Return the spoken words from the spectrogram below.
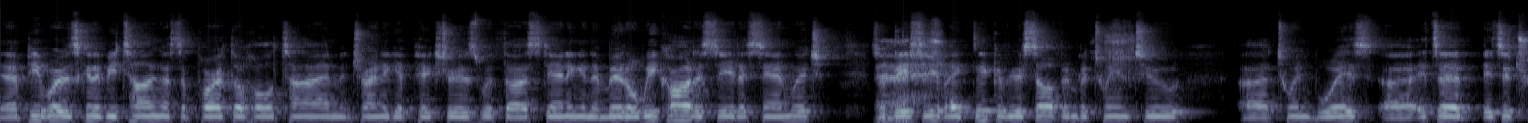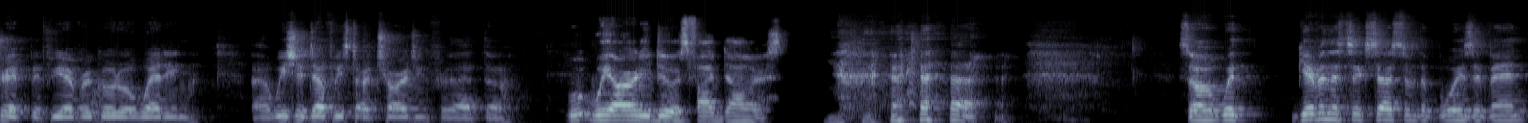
uh, people are just going to be telling us apart the whole time and trying to get pictures with us standing in the middle. We call it a Seda sandwich. So basically, like think of yourself in between two uh, twin boys. Uh, it's a it's a trip. If you ever go to a wedding, uh, we should definitely start charging for that though. We already do. It's five dollars. so with given the success of the boys event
